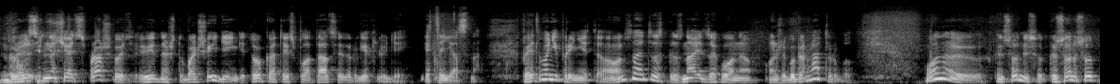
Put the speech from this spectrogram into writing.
Если начать спрашивать, видно, что большие деньги только от эксплуатации других людей. Это ясно. Поэтому не принято. Он знает, знает законы. Он же губернатор был. Он э, Конституционный суд. Конституционный суд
